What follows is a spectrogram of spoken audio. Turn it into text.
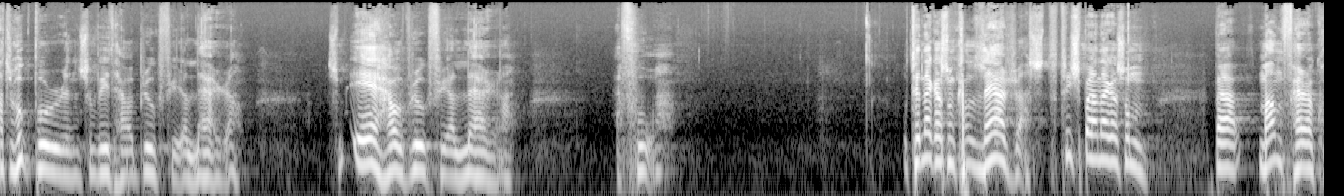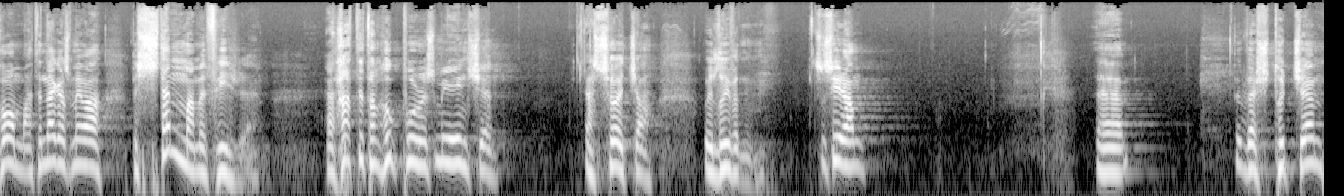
hatt hukkboren som vi har bruk for å lære, som jeg har bruk for å lære, er få. Og til noe som kan læres, det er ikke bare noe som bara man färra komma till några som jeg bestämma mig för att hattet han hatt et hukkboren som jeg ikke er søtja og i livet så sier han eh, vers 12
